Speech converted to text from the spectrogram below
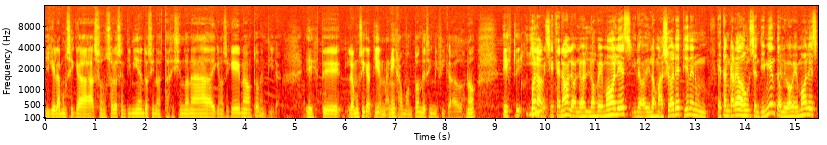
y que la música son solo sentimientos y no estás diciendo nada y que no sé qué, no, todo mentira. Este, la música tiene, maneja un montón de significados, ¿no? Este, y- Bueno, existe, ¿no? Lo- lo- los bemoles y, lo- y los mayores tienen un, están cargados de un sentimiento, los bemoles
